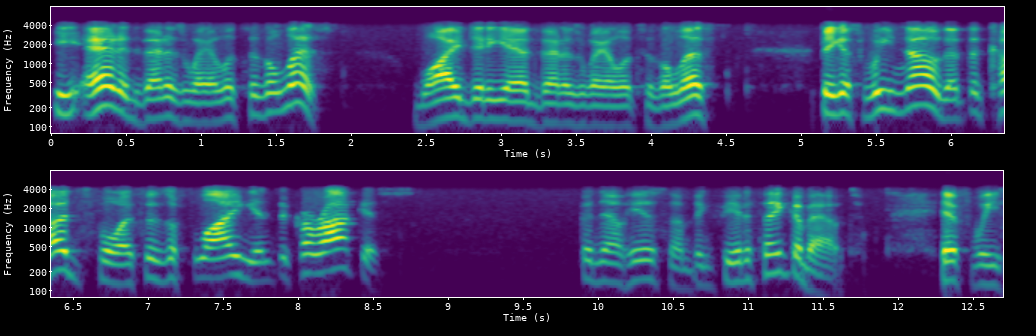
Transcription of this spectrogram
he added Venezuela to the list. Why did he add Venezuela to the list? Because we know that the Quds forces are flying into Caracas. But now here's something for you to think about. If we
